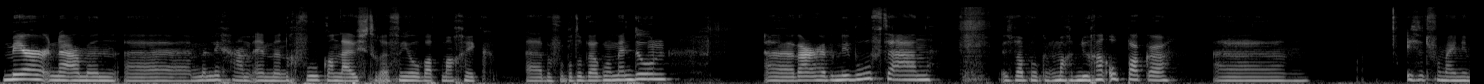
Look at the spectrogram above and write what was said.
meer naar mijn, uh, mijn lichaam en mijn gevoel kan luisteren. Van joh, wat mag ik uh, bijvoorbeeld op welk moment doen? Uh, waar heb ik nu behoefte aan? Dus wat mag ik nu gaan oppakken? Uh, is het voor mij nu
